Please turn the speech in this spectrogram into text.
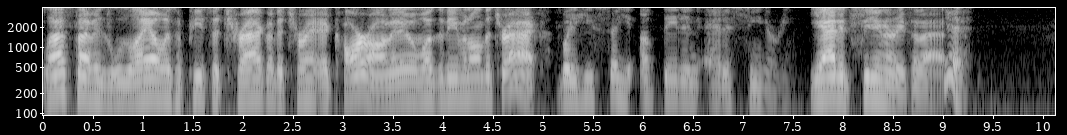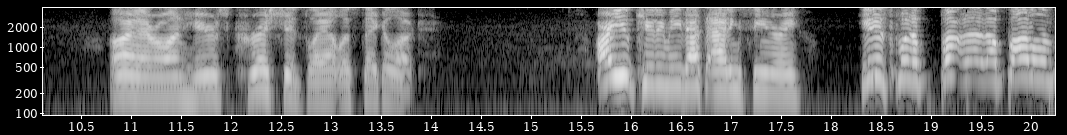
Last time his layout was a piece of track with a, tra- a car on it. It wasn't even on the track. But he said he updated and added scenery. He added scenery to that. Yeah. All right, everyone. Here's Christian's layout. Let's take a look. Are you kidding me? That's adding scenery. He just put a, bo- a bottle of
